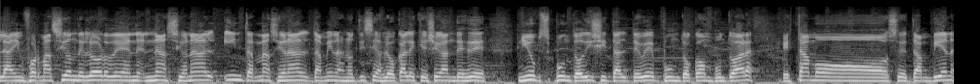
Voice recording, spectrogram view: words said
la información del orden nacional, internacional, también las noticias locales que llegan desde news.digitaltv.com.ar. Estamos eh, también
